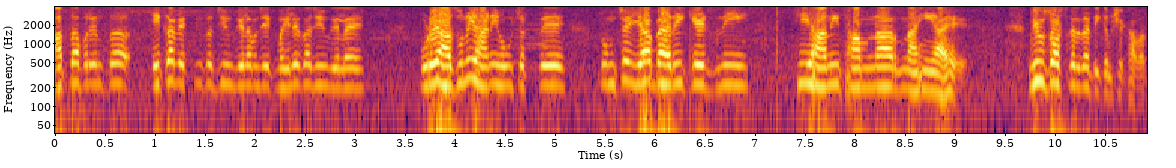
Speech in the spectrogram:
आतापर्यंत एका व्यक्तीचा जीव गेला म्हणजे एक महिलेचा जीव गेला आहे पुढे अजूनही हानी होऊ शकते. तुमच्या या बॅरिकेड्सनी ही हानी थांबणार नाही आहे. न्यूज डॉट्सकरिता टिकम शेखावत.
